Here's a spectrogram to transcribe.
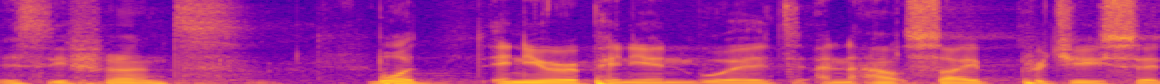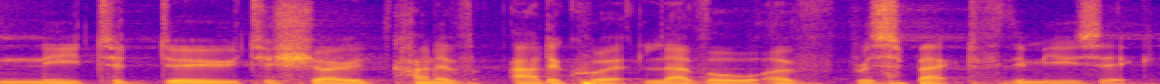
it's different. What, in your opinion, would an outside producer need to do to show kind of adequate level of respect for the music?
